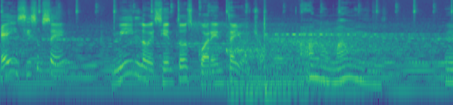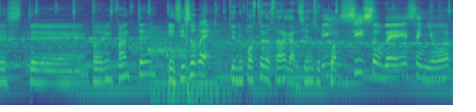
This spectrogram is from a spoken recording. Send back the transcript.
E inciso C, 1948. Ah, no mames. Este. Pedro Infante. Inciso B. Tiene un póster de Sara García en su cuarto. Inciso B, señor.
